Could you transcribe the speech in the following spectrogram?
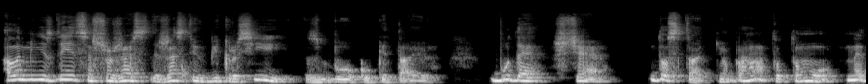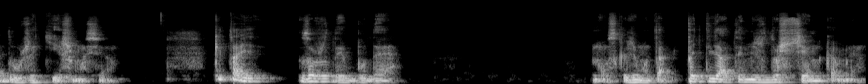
Але мені здається, що жест, жестів в бік Росії з боку Китаю буде ще достатньо багато, тому не дуже тішмося. Китай завжди буде, ну, скажімо так, петляти між дощинками.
